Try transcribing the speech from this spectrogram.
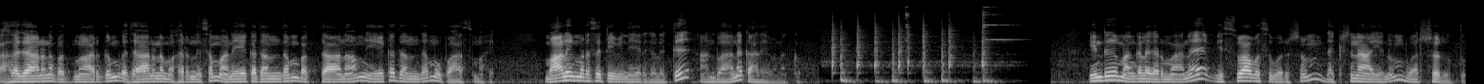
அகஜானன பத்மார்க்கம் கஜானன மகர்நிசம் அநேகதந்தம் பக்தானாம் ஏகதந்தம் உபாஸ்மகை மாலை மரசு டிவி நேயர்களுக்கு அன்பான காலை வணக்கம். இன்று மங்களகரமான விஸ்வாவசு வருஷம் தட்சிணாயனம் வருஷ ருத்து.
